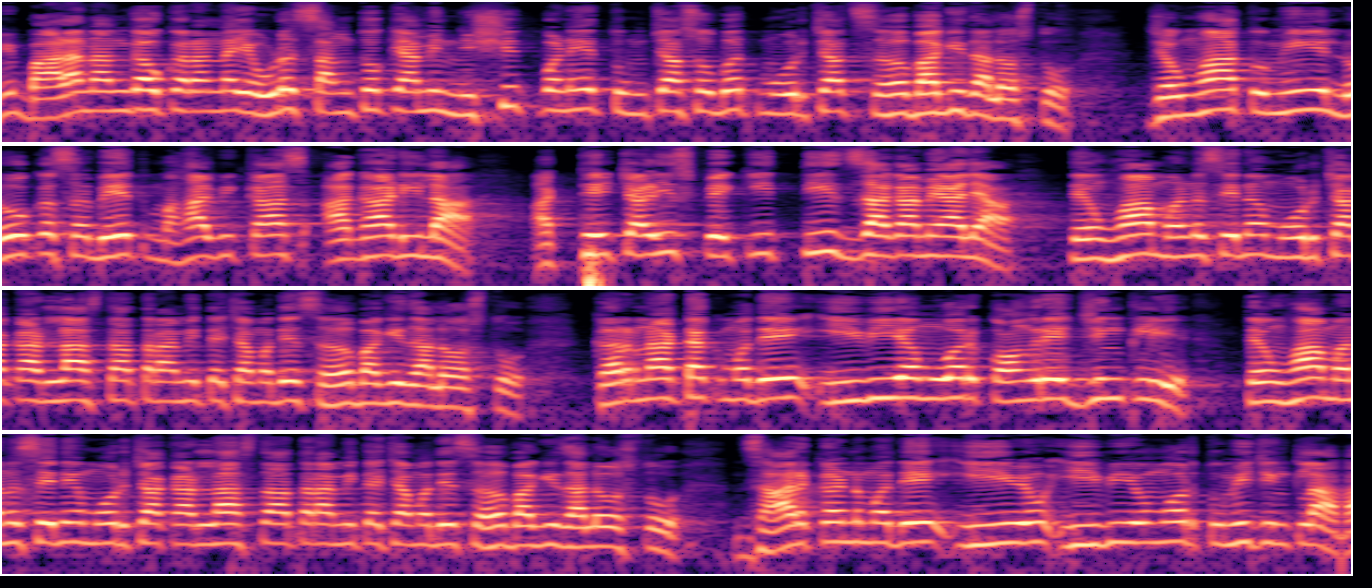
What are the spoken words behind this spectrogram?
मी बाळा नांदगावकरांना एवढंच सांगतो की आम्ही निश्चितपणे तुमच्यासोबत मोर्चात सहभागी झालो असतो. जेव्हा तुम्ही लोकसभेत महाविकास आघाडीला अठ्ठेचाळीस पैकी तीस जागा मिळाल्या तेव्हा मनसेनं मोर्चा काढला असता तर आम्ही त्याच्यामध्ये सहभागी झालो असतो. कर्नाटकमध्ये ईव्हीएम वर काँग्रेस जिंकली तेव्हा मनसेने मोर्चा काढला असता तर आम्ही त्याच्यामध्ये सहभागी झालो असतो. झारखंडमध्ये ईव्हीएम वर तुम्ही जिंकलात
